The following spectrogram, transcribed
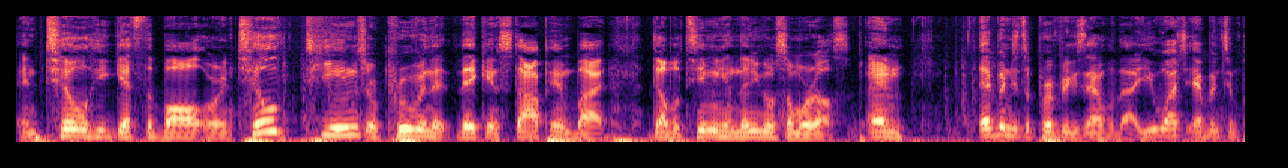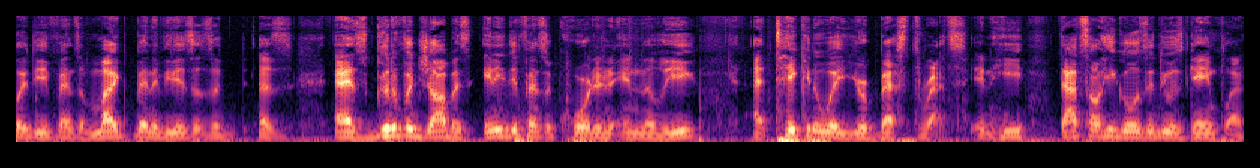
until he gets the ball, or until teams are proven that they can stop him by double teaming him. Then you go somewhere else, and. Edmonton's a perfect example of that. You watch Edmonton play defense, and Mike Benevides does a, as as good of a job as any defensive coordinator in the league at taking away your best threats. And he that's how he goes into his game plan.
